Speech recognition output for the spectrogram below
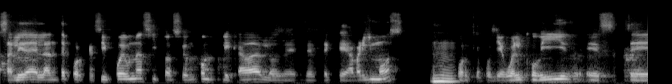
salir adelante porque sí fue una situación complicada lo de, desde que abrimos, porque pues llegó el COVID este,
